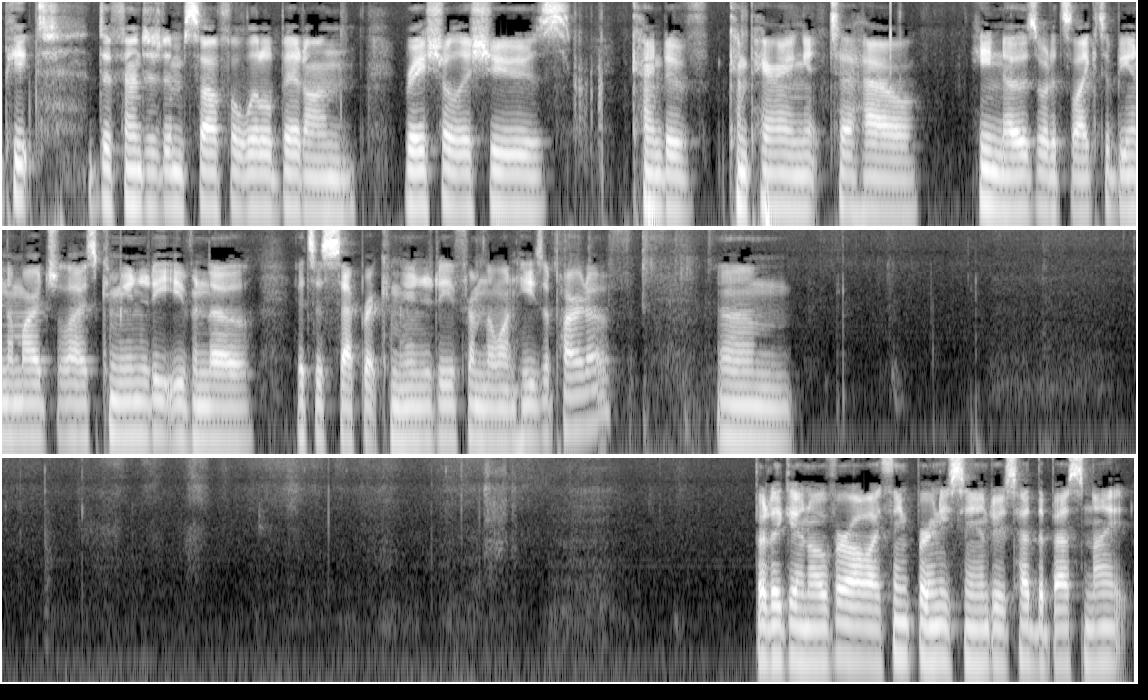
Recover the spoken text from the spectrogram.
Pete defended himself a little bit on racial issues, kind of comparing it to how he knows what it's like to be in a marginalized community, even though it's a separate community from the one he's a part of. Um, but again, overall, I think Bernie Sanders had the best night.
